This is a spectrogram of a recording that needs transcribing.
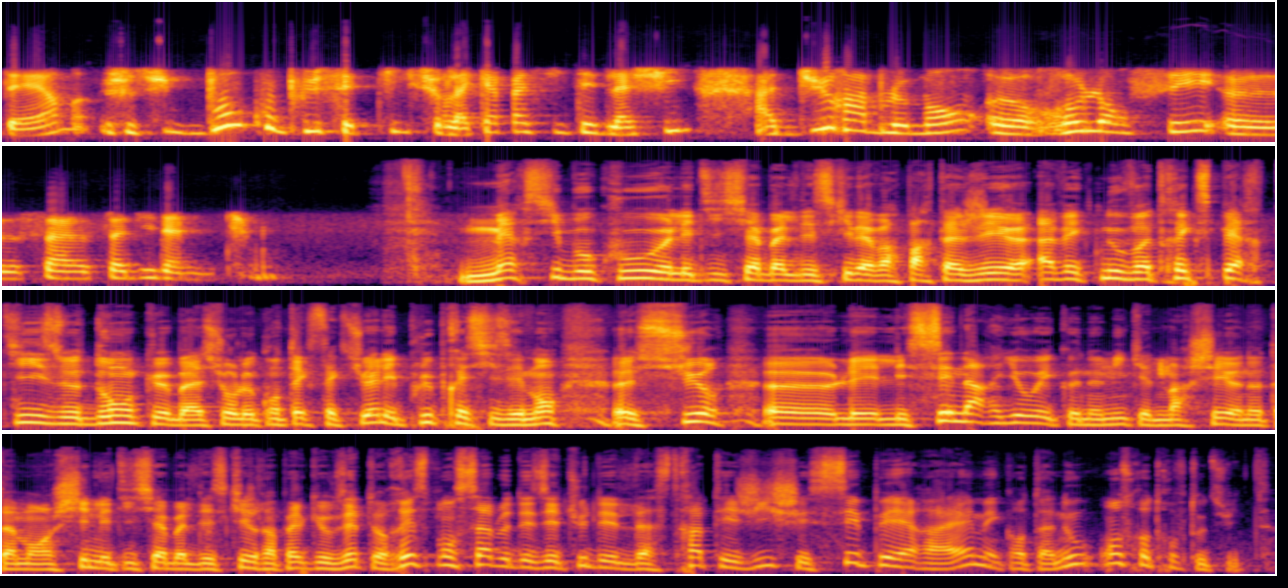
terme, je suis beaucoup plus sceptique sur la capacité de la Chine à durablement relancer sa, sa dynamique. Merci beaucoup Laetitia Baldeschi d'avoir partagé euh, avec nous votre expertise donc euh, bah, sur le contexte actuel et plus précisément euh, sur les, scénarios économiques et de marché notamment en Chine. Laetitia Baldeschi, je rappelle que vous êtes responsable des études et de la stratégie chez CPRAM et quant à nous, on se retrouve tout de suite.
